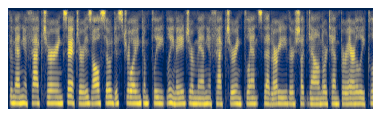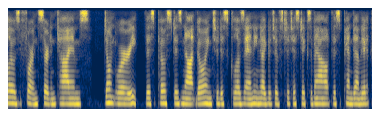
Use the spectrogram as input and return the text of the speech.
The manufacturing sector is also destroying completely major manufacturing plants that are either shut down or temporarily closed for uncertain times. Don't worry, this post is not going to disclose any negative statistics about this pandemic.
